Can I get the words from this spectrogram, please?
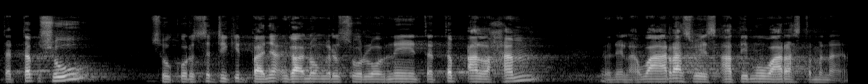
tetap su syukur sedikit banyak enggak no ngersulone tetap alhamdulillah waras wis atimu waras temenan.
